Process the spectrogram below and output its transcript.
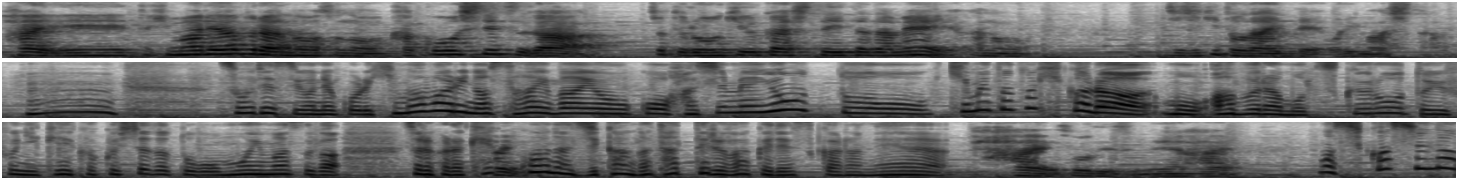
はい、えー、とひまわり油のその加工施設がちょっと老朽化していたため、あの一時期途絶えておりました。うん、そうですよね。これひまわりの栽培をこう始めようと決めた時からもう油も作ろうというふうに計画してたと思いますが、それから結構な時間が経ってるわけですからね。はい、そうですね。はい。まあしかしな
